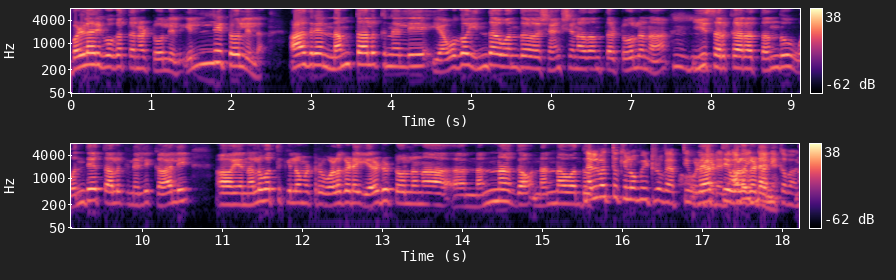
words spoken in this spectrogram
ಬಳ್ಳಾರಿಗೆ ಹೋಗೋ ತನಕ ಟೋಲ್ ಇಲ್ಲ. ಎಲ್ಲಿ ಟೋಲ್ ಇಲ್ಲ. ಆದರೆ ನಮ್ಮ ತಾಲೂಕಿನಲ್ಲಿ ಯಾವಾಗೋ ಇಂದ ಒಂದು ಶಾಂಕ್ಷನ್ ಆದಂಥ ಟೋಲನ್ನ ಈ ಸರ್ಕಾರ ತಂದು ಒಂದೇ ತಾಲೂಕಿನಲ್ಲಿ ಖಾಲಿ ನಲವತ್ತು ಕಿಲೋಮೀಟರ್ ಒಳಗಡೆ ಎರಡು ಟೋಲನ್ನ ಆ, ನನ್ನ ನನ್ನ ಒಂದು ನಲ್ವತ್ತು ಕಿಲೋಮೀಟರ್ ವ್ಯಾಪ್ತಿ ವ್ಯಾಪ್ತಿ ಒಳಗಡೆ ಅವೈಜ್ಞಾನಿಕವಾಗಿ.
